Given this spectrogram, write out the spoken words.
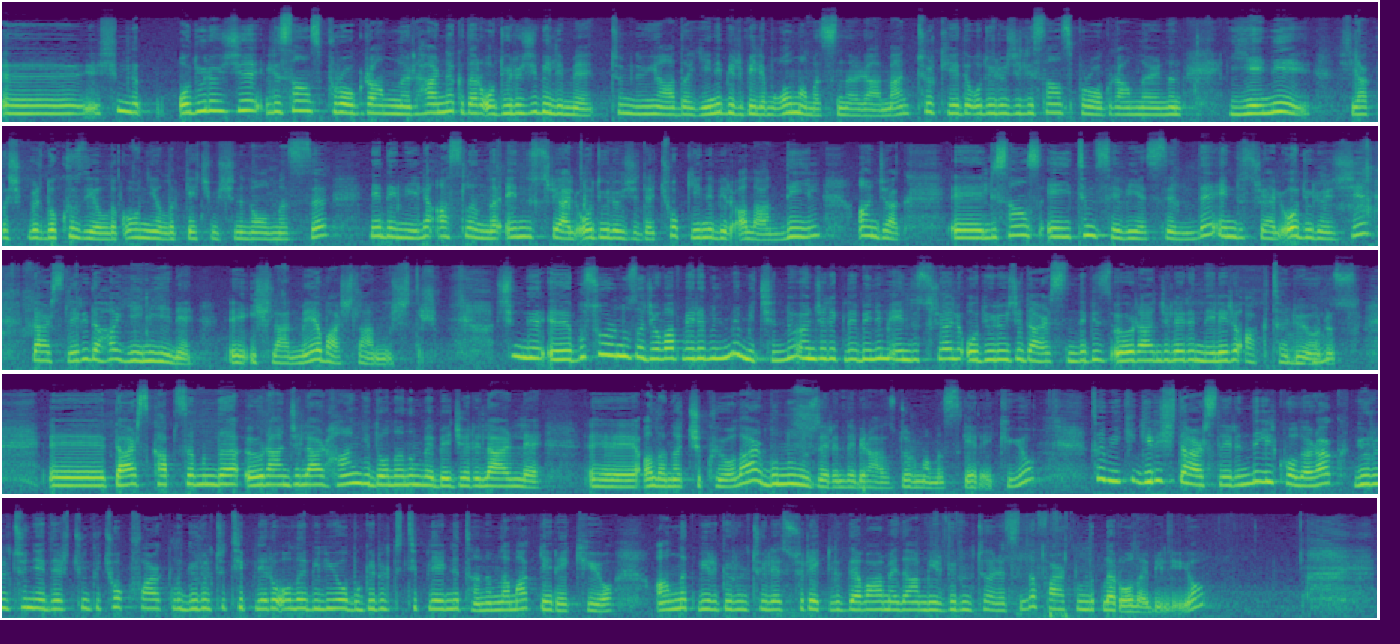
Ee, şimdi odyoloji lisans programları her ne kadar odyoloji bilimi tüm dünyada yeni bir bilim olmamasına rağmen Türkiye'de odyoloji lisans programlarının yeni yaklaşık bir 9 yıllık 10 yıllık geçmişinin olması nedeniyle aslında endüstriyel odyolojide çok yeni bir alan değil ancak e, lisans eğitim seviyesinde endüstriyel odyoloji dersleri daha yeni yeni e, işlenmeye başlanmıştır. Şimdi e, bu sorunuza cevap verebilmem için de öncelikle benim endüstriyel odyoloji dersinde biz öğrencilere neleri aktarıyoruz? E, ders kapsamında öğrenciler hangi donanım ve becerilerle e, alana çıkıyorlar? Bunun üzerinde biraz durmamız gerekiyor. Tabii ki giriş derslerinde ilk olarak gürültü nedir? Çünkü çok farklı gürültü tipleri olabiliyor. Bu gürültü tiplerini tanımlamak gerekiyor. Anlık bir gürültüyle sürekli devam eden bir gürültü arasında farklılıklar olabiliyor.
